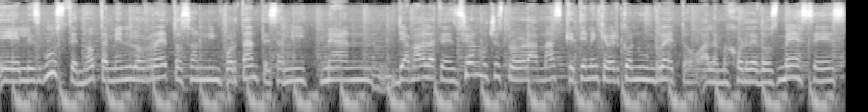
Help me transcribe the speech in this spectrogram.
eh, les guste, ¿no? También los retos son importantes. A mí me han llamado la atención muchos programas que tienen que ver con un reto, a lo mejor de dos meses,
